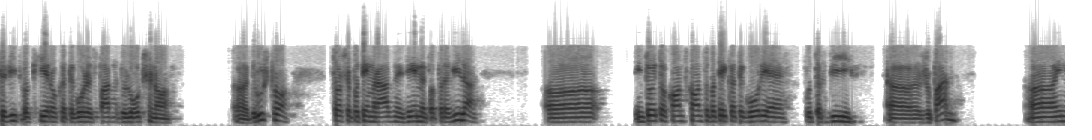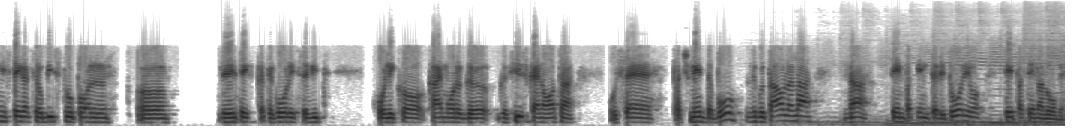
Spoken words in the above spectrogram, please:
se vidi, v katero kategorijo spada določeno uh, društvo. So še potem razne izjeme pa pravila uh, in to je to konc konca pa te kategorije potrdi uh, župan uh, in iz tega se v bistvu pol glede teh kategorij se vidi, koliko, kaj mora gasilska enota vse pač med, da bo zagotavljala na tem pa tem teritoriju te pa te naloge.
